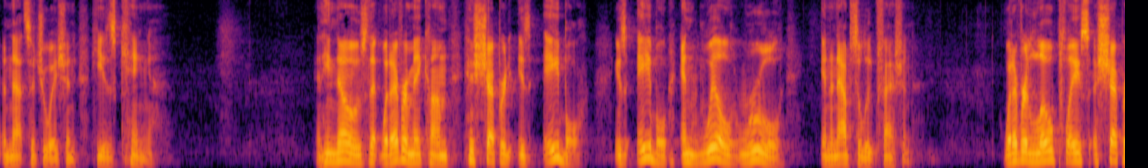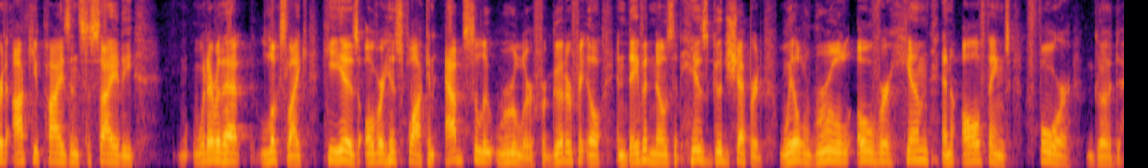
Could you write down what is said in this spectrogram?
in that situation. He is king. And he knows that whatever may come, his shepherd is able, is able and will rule in an absolute fashion. Whatever low place a shepherd occupies in society, whatever that looks like, he is over his flock an absolute ruler for good or for ill. And David knows that his good shepherd will rule over him and all things for good.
